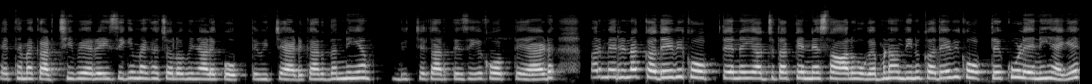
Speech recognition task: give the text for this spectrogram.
ਇੱਥੇ ਮੈਂ ਕੜਛੀ ਫੇਰ ਰਹੀ ਸੀਗੀ। ਮੈਂ ਕਿਹਾ ਚਲੋ ਵੀ ਨਾਲੇ ਕੋਫਤੇ ਵਿੱਚ ਐਡ ਕਰ ਦਿੰਨੀ ਆ। ਵਿੱਚ ਕਰਤੇ ਸੀਗੇ ਕੋਫਤੇ ਐਡ। ਪਰ ਮੇਰੇ ਨਾਲ ਕਦੇ ਵੀ ਕੋਫਤੇ ਨਹੀਂ, ਅੱਜ ਤੱਕ ਇੰਨੇ ਸਾਲ ਹੋ ਗਏ ਬਣਾਉਂਦੀ ਨੂੰ, ਕਦੇ ਵੀ ਕੋਫਤੇ ਘੁਲੇ ਨਹੀਂ ਹੈਗੇ।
